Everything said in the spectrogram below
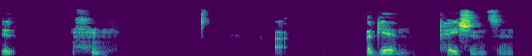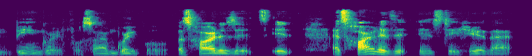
it, again, patience and being grateful. So I'm grateful. As hard as it's it as hard as it is to hear that,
